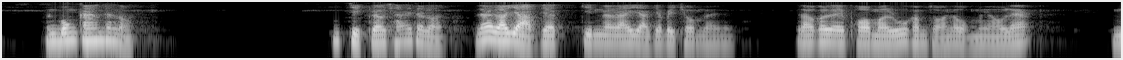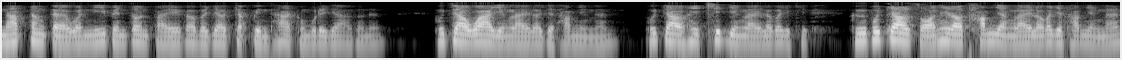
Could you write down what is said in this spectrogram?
ๆ มันบงการตลอดจิตเราใช้ตลอด แล้วเราอยากจะกินอะไร อยากจะไปชมอะไรเนี่ยเราก็เลยพอมารู้คำสอนเราบอกไม่เอาแล้ว นับตั้งแต่วันนี้เป็นต้นไปก็พระเจ้าจะเป็นทาสของพระเจ้าเท่านั้นพระเจ้าว่าอย่างไรเราจะทำอย่างนั้นพระเจ้าให้คิดอย่างไรเราก็จะคิด คือพระเจ้าสอนให้เราทำอย่างไรเราก็จะทำอย่างนั้น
